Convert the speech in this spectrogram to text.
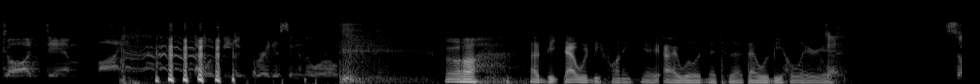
goddamn mind. that would be the greatest thing in the world. Oh, that'd be that would be funny. I, I will admit to that. That would be hilarious. Okay. So,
